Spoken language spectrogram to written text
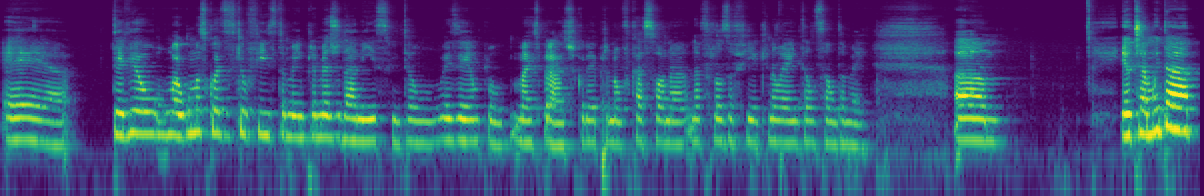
É, teve um, algumas coisas que eu fiz também para me ajudar nisso. Então, um exemplo mais prático, né? Para não ficar só na, na, filosofia, que não é a intenção também. Um, eu tinha muita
